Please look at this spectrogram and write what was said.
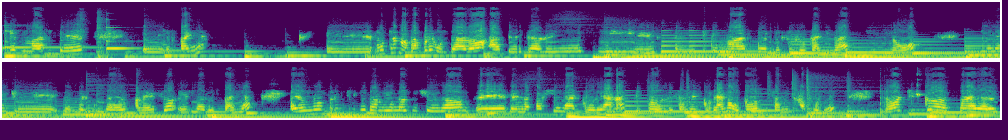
Ticketmaster eh, España. Eh, muchos nos han preguntado acerca de si es eh, Ticketmaster de su localidad. No, tienen que tener cuidado con eso, es la de España. En un principio también nos dijeron eh, de la página coreana, que todo les sale en coreano o todo les sale en japonés. No, chicos, para los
